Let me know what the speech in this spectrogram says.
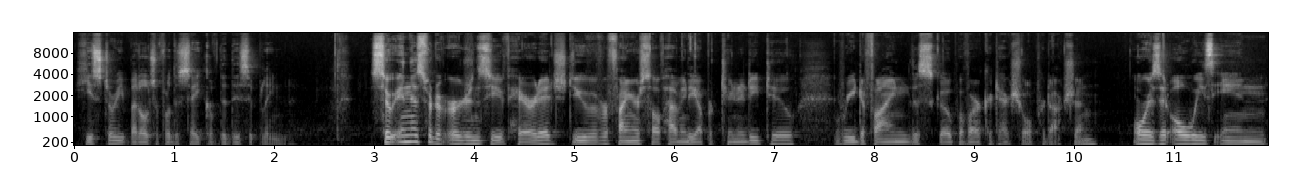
history, but also for the sake of the discipline. So, in this sort of urgency of heritage, do you ever find yourself having the opportunity to redefine the scope of architectural production? Or is it always in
